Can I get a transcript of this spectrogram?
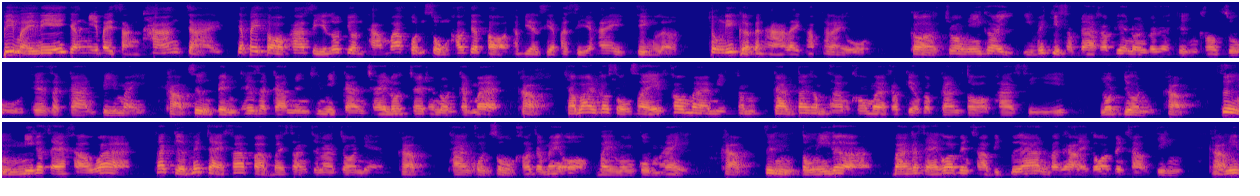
ปีใหม่นี้ยังมีใบสั่งค้างจ่าย จะไปต่อภาษีรถยนต์ถามว่าขนส่งเขาจะต่อทะเบียนเสียภาษีให้จริงเหรอช่วงนี้เกิดปัญหาอะไรครับทนายโอ ก็ช่วงนี้ก็อีกไม่กี่สัปดาห์ครับพี่อานนท์ก็จะถึงเข้าสู่เทศกาลปีใหม่ครับซึ่งเป็นเทศกาลหนึ่งที่มีการใช้รถใช้ถนนกันมากครับ ชาวบ้านก็สงสัยเข้ามามีคำการตั้งคำถามเข้ามาครับเกี่ยวกับการต่อภาษีรถยนต์ครับ ซึ่งมีกระแสข่าวว่าถ้าเกิดไม่จ่ายค่าปรับใบสั่งจราจรเนี่ยครับ ทางขนส่งเขาจะไม่ออกใบวงกลมให้ครับ ซึ่งตรงนี้ก็บางกระแสก็ว่าเป็นข่าวบิดเบือน บางกระแสก็ว่าเป็นข่าวจริงคตรัรบงนี้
